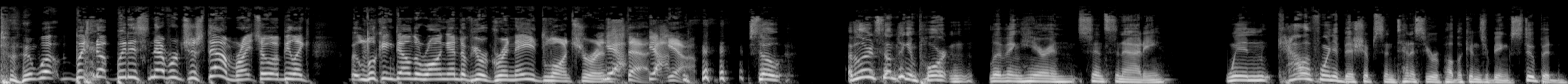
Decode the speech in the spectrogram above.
well, but no, but it's never just them, right? So it'd be like looking down the wrong end of your grenade launcher Yeah, instead. yeah. yeah. So I've learned something important living here in Cincinnati. When California bishops and Tennessee Republicans are being stupid,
